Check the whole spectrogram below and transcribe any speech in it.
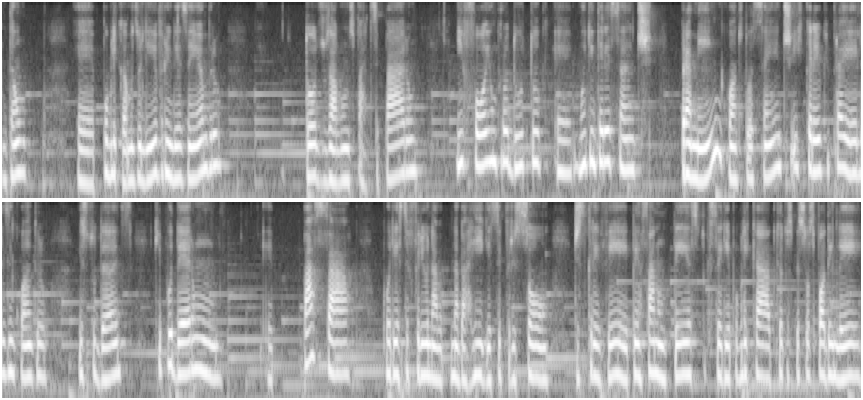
Então, é, publicamos o livro em dezembro, todos os alunos participaram e foi um produto é, muito interessante para mim, enquanto docente, e creio que para eles, enquanto estudantes, que puderam é, passar por esse frio na, na barriga, esse frisson de escrever, pensar num texto que seria publicado, que outras pessoas podem ler,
